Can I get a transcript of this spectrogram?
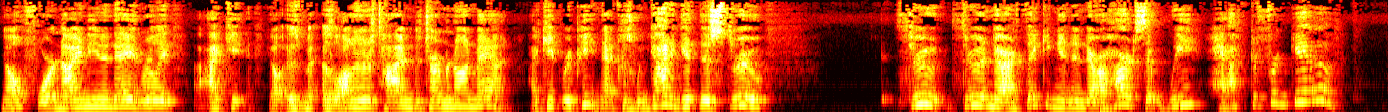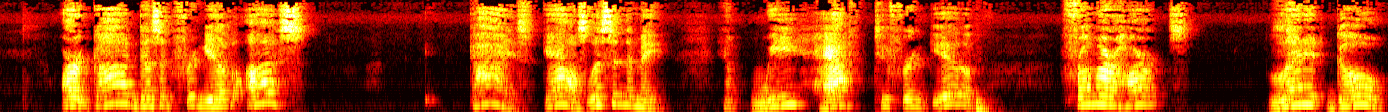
No, 490 in a day. And really, I keep, you know, as, as long as there's time determined on man, I keep repeating that because we got to get this through, through, through into our thinking and into our hearts that we have to forgive. Our God doesn't forgive us. Guys, gals, listen to me. You know, we have to forgive from our hearts. Let it go.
